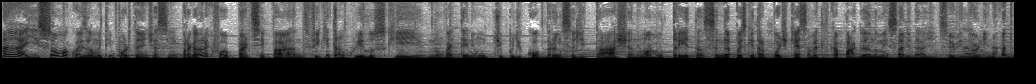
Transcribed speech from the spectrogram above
Ah, e só uma coisa muito importante, assim, pra galera que for participar, fiquem tranquilos que não vai ter nenhum tipo de cobrança de taxa, nenhuma mutreta. Você depois que entrar pro podcast, você não vai ter que ficar pagando mensalidade de servidor nem nada.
